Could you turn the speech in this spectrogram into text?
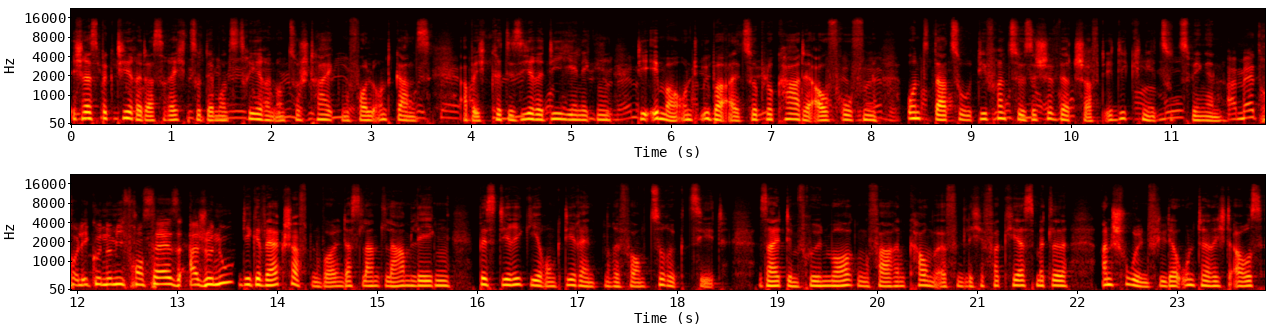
Ich respektiere das Recht zu demonstrieren und zu streiken voll und ganz, aber ich kritisiere diejenigen, die immer und überall zur Blockade aufrufen und dazu die französische Wirtschaft in die Knie zu zwingen. Die Gewerkschaften wollen das Land lahmlegen, bis die Regierung die Rentenreform zurückzieht. Seit dem frühen Morgen fahren kaum öffentliche Verkehrsmittel, an Schulen fiel der Unterricht aus,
